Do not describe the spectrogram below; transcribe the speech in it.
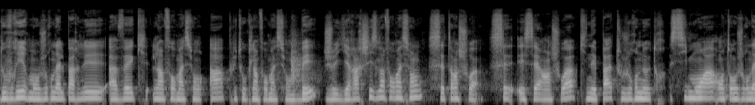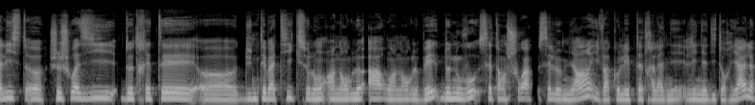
d'ouvrir mon journal parlé avec l'information A plutôt que l'information B, je hiérarchise l'information, c'est un choix. Et c'est un choix qui n'est pas toujours neutre. Si moi, en tant que journaliste, euh, je choisis de traiter d'une thématique selon un angle A ou un angle B, de nouveau, c'est un choix. C'est le mien, il va coller peut-être à la ligne éditoriale,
